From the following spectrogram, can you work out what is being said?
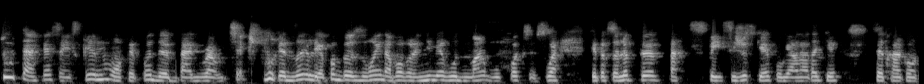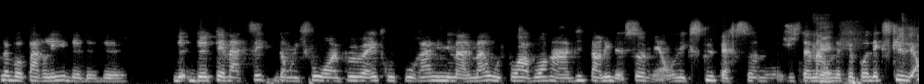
tout à fait s'inscrire. Nous, on fait pas de background check, je pourrais dire. Il n'y a pas besoin d'avoir un numéro de membre ou quoi que ce soit. Ces personnes-là peuvent participer. C'est juste qu'il faut garder en tête que cette rencontre-là va parler de, de, de de, thématiques dont il faut un peu être au courant minimalement ou il faut avoir envie de parler de ça, mais on n'exclut personne. Justement, on ne fait pas d'exclusion.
